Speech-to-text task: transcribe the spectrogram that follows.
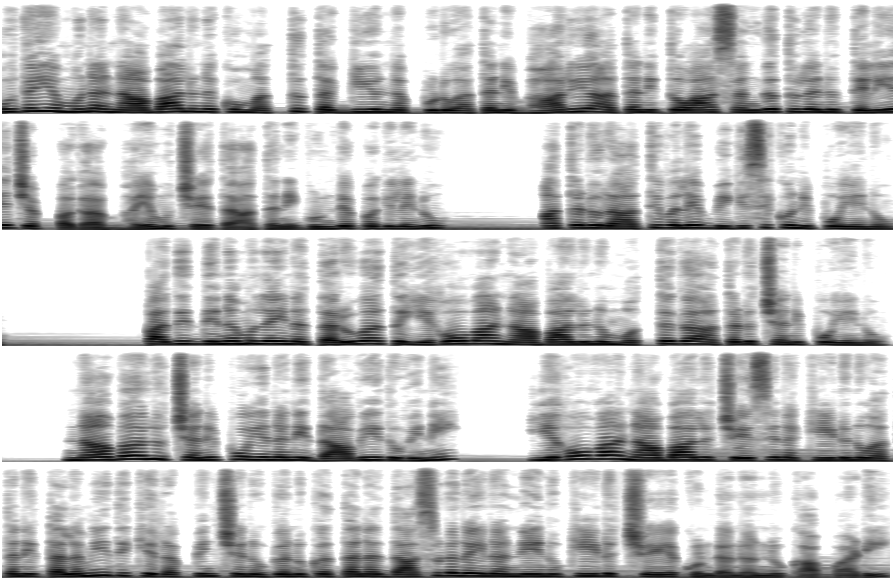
ఉదయమున నాబాలునకు మత్తు తగ్గియున్నప్పుడు అతని భార్య అతనితో ఆ సంగతులను తెలియజెప్పగా భయముచేత అతని గుండె పగిలెను. అతడు రాతివలే బిగిసికొనిపోయెను. పది దినములైన తరువాత యహోవా నాబాలును మొత్తగా అతడు చనిపోయెను. నాబాలు చనిపోయెనని దావీదు విని యహోవా నాబాలు చేసిన కీడును అతని తలమీదికి రప్పించెను గనుక తన దాసుడనైన నేను కీడు చేయకుండా నన్ను కాపాడి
